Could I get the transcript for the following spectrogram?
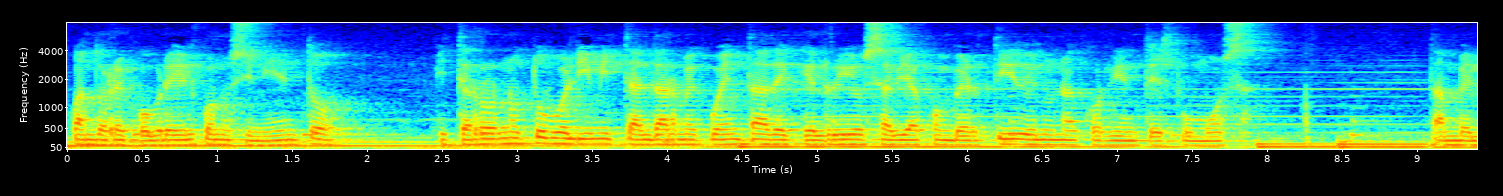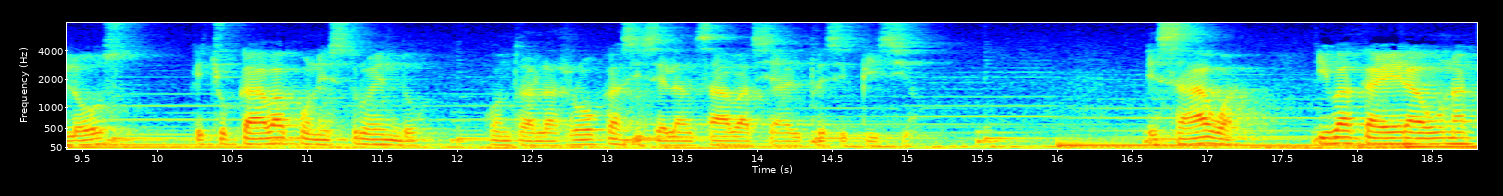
Cuando recobré el conocimiento, mi terror no tuvo límite al darme cuenta de que el río se había convertido en una corriente espumosa tan veloz que chocaba con estruendo contra las rocas y se lanzaba hacia el precipicio. Esa agua iba a caer a una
